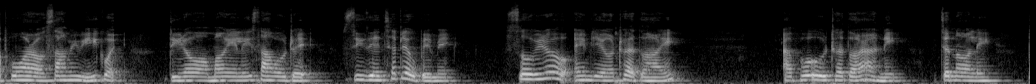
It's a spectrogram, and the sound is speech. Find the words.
အဖိုးကတော့စားမိပြီကွဒီတော့မောင်ရင်လေးစားဖို့အတွက်စီစဉ်ချက်ပြုတ်ပေးမယ်ဆိုပြီးတော့အိမ်ပြင်ကိုထွက်သွားတယ်အဖိုးဦးထွက်သွားတာနဲ့ကျွန်တော်လေးပ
